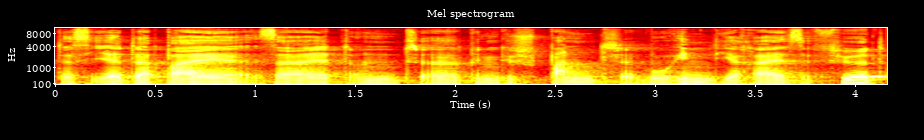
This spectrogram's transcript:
dass ihr dabei seid und äh, bin gespannt, wohin die Reise führt.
